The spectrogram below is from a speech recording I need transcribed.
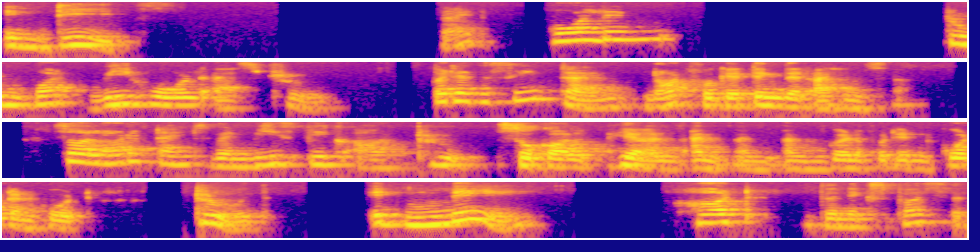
in deeds, right? Holding to what we hold as true, but at the same time, not forgetting that ahimsa. So a lot of times when we speak our truth, so-called here, I'm, I'm, I'm going to put in quote unquote truth, it may hurt the next person,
